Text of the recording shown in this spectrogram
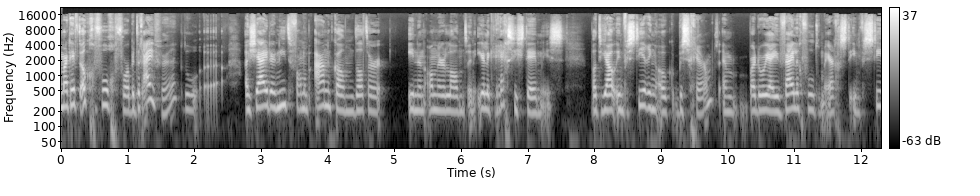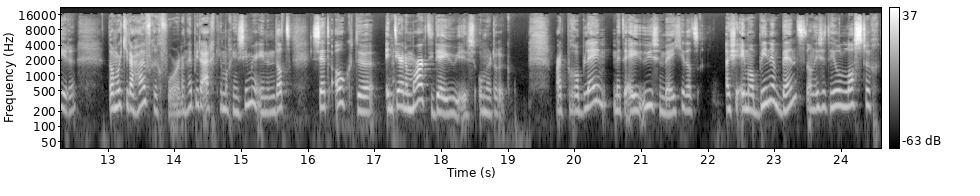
maar het heeft ook gevolgen voor bedrijven. Ik bedoel, uh, als jij er niet van op aan kan dat er in een ander land een eerlijk rechtssysteem is, wat jouw investeringen ook beschermt en waardoor jij je veilig voelt om ergens te investeren, dan word je daar huiverig voor. Dan heb je daar eigenlijk helemaal geen zin meer in. En dat zet ook de interne markt die de EU is onder druk. Maar het probleem met de EU is een beetje dat als je eenmaal binnen bent, dan is het heel lastig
